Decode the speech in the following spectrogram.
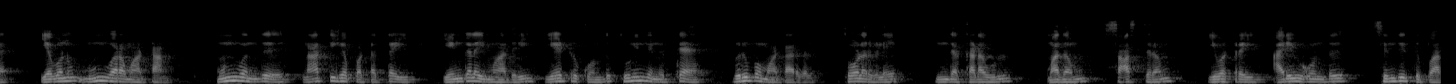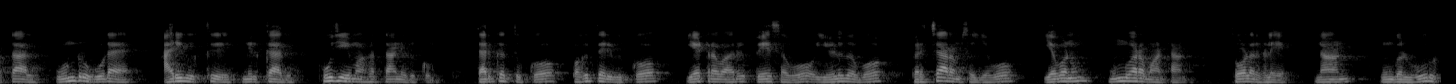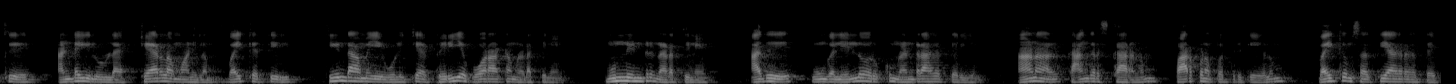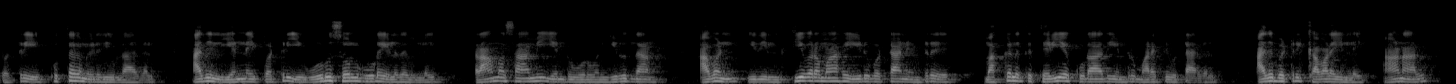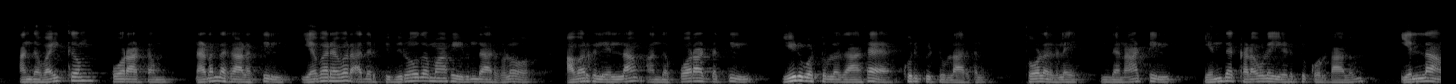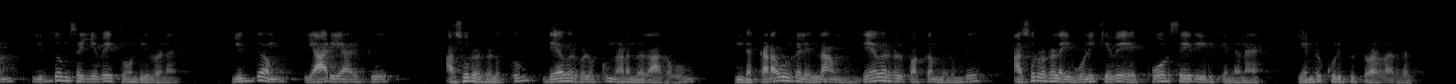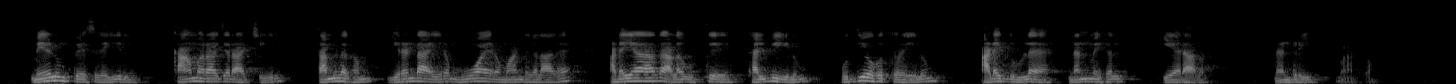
எவனும் முன் வரமாட்டான். முன் வந்து நாத்திக பட்டத்தை எங்களை மாதிரி ஏற்றுக்கொண்டு துணிந்து நிற்க விரும்ப மாட்டார்கள் தோழர்களே இந்த கடவுள் மதம் சாஸ்திரம் இவற்றை அறிவு கொண்டு சிந்தித்து பார்த்தால் ஒன்று கூட அறிவுக்கு நிற்காது. பூஜ்ஜியமாகத்தான் இருக்கும். தர்க்கத்துக்கோ பகுத்தறிவுக்கோ ஏற்றவாறு பேசவோ எழுதவோ பிரச்சாரம் செய்யவோ எவனும் முன்வர மாட்டான் தோழர்களே நான் உங்கள் ஊருக்கு அண்டையில் உள்ள கேரள மாநிலம் வைக்கத்தில் தீண்டாமையை ஒழிக்க பெரிய போராட்டம் நடத்தினேன். முன்னின்று நடத்தினேன். அது உங்கள் எல்லோருக்கும் நன்றாக தெரியும். ஆனால் காங்கிரஸ்காரனும் பார்ப்பன பத்திரிகைகளும் வைக்கம் சத்தியாகிரகத்தை பற்றி புத்தகம் எழுதியுள்ளார்கள். அதில் என்னை பற்றி ஒரு சொல் கூட எழுதவில்லை. ராமசாமி என்று ஒருவன் இருந்தான். அவன் இதில் தீவிரமாக ஈடுபட்டான் என்று மக்களுக்கு தெரியக்கூடாது என்று மறைத்து விட்டார்கள் அது பற்றி கவலை இல்லை. ஆனால் அந்த வைக்கம் போராட்டம் நடந்த காலத்தில் எவரெவர் அதற்கு விரோதமாக இருந்தார்களோ அவர்கள் எல்லாம் அந்த போராட்டத்தில் ஈடுபட்டுள்ளதாக குறிப்பிட்டுள்ளார்கள். தோழர்களே இந்த நாட்டில் எந்த கடவுளை எடுத்துக்கொண்டாலும் எல்லாம் யுத்தம் செய்யவே தோன்றியுள்ளன. யுத்தம் யார் யாருக்கு? அசுரர்களுக்கும் தேவர்களுக்கும் நடந்ததாகவும் இந்த கடவுள்கள் எல்லாம் தேவர்கள் பக்கம் இருந்து அசுரர்களை ஒழிக்கவே போர் செய்து இருக்கின்றன என்று குறிப்பிட்டுள்ளார்கள். மேலும் பேசுகையில் காமராஜர் ஆட்சியில் தமிழகம் இரண்டாயிரம் மூவாயிரம் ஆண்டுகளாக அடையாத அளவுக்கு கல்வியிலும் உத்தியோகத்துறையிலும் அடைந்துள்ள நன்மைகள் ஏராளம். நன்றி வணக்கம்.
